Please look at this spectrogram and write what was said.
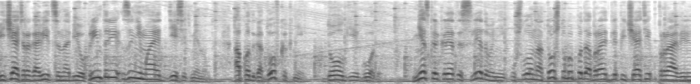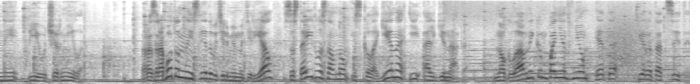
Печать роговицы на биопринтере занимает 10 минут, а подготовка к ней – долгие годы. Несколько лет исследований ушло на то, чтобы подобрать для печати правильные биочернила. Разработанный исследователями материал состоит в основном из коллагена и альгината – но главный компонент в нем – это кератоциты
